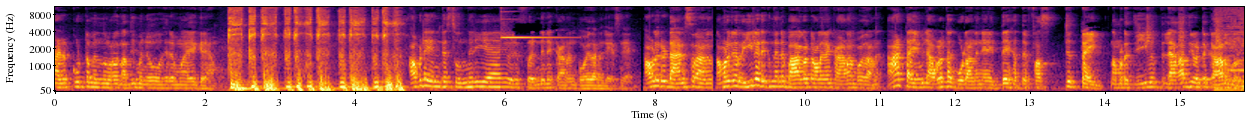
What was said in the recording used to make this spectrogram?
കഴക്കൂട്ടം എന്ന് പറയുന്ന അതിമനോഹരമായ ഗ്രാമം. അവിടെ എന്റെ സുന്ദരിയായ ഒരു ഫ്രണ്ടിനെ കാണാൻ പോയതാണ് കേസ് ഞാൻ അവളൊരു ഡാൻസർ ആണ് നമ്മളൊരു റീൽ എടുക്കുന്നതിന്റെ ഭാഗമായിട്ട് അവളെ ഞാൻ കാണാൻ പോയതാണ്. ആ ടൈമിൽ അവളുടെ കൂടാണ് ഞാൻ ഇദ്ദേഹത്തെ ഫസ്റ്റ് ടൈം നമ്മുടെ ജീവിതത്തിൽ ആദ്യമായിട്ട് കാണുന്നത്.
